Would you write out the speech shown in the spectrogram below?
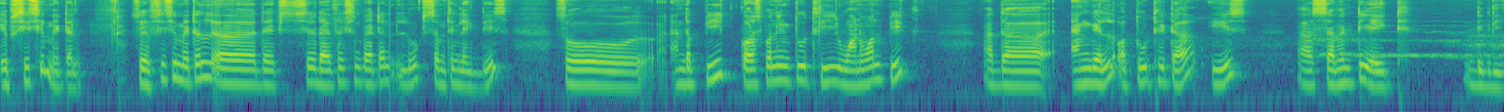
FCC metal. So FCC metal, uh, the X diffraction pattern looks something like this. So and the peak corresponding to 311 peak, uh, the angle or 2 theta is uh, 78 degree.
